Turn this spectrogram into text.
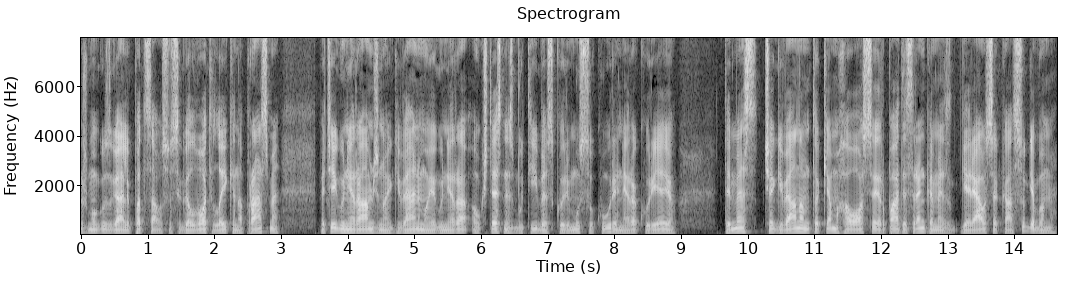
žmogus gali pats savo susigalvoti laikiną prasme, bet jeigu nėra amžinojo gyvenimo, jeigu nėra aukštesnės būtybės, kuri mūsų sukūrė, nėra kurėjo, tai mes čia gyvenam tokiam chaose ir patys renkamės geriausia, ką sugebame.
